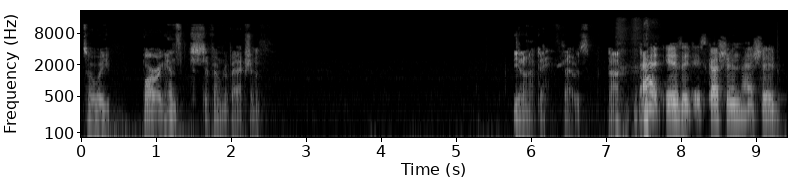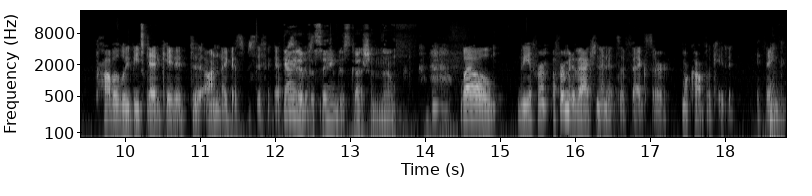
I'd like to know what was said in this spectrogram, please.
So we bar against affirmative action. You don't have to. That was not. That is a discussion that should probably be dedicated to on like a specific episode. Kind of the same discussion, though. Well, the affirm- affirmative action and its effects are more complicated, I think.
